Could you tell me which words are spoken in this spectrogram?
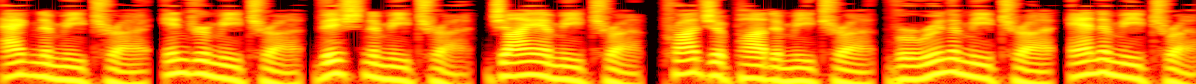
Agnimitra, Indramitra, Vishnumitra, Jayamitra, Prajapadamitra, Varunamitra, Anamitra,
